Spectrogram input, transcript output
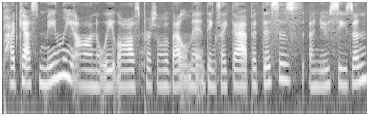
podcast mainly on weight loss, personal development, and things like that, but this is a new season.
